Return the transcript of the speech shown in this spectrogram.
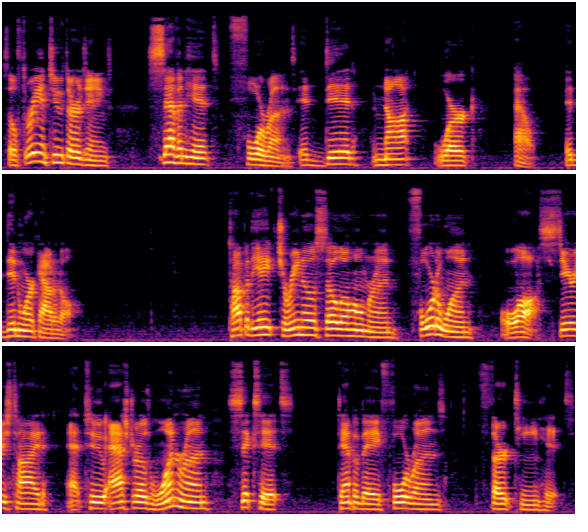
So three and two thirds innings, seven hits, four runs. It did not work out. It didn't work out at all. Top of the eighth, Chirinos solo home run, four to one, loss. Series tied at two. Astros one run, six hits. Tampa Bay four runs, thirteen hits.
